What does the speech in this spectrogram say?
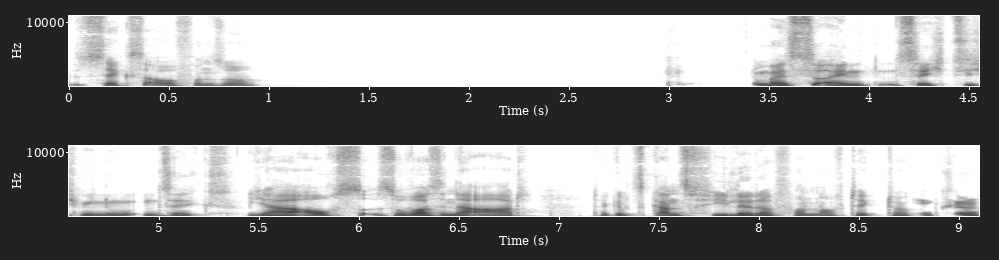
Sex auf und so? Meinst du 61 Minuten Sex? Ja, auch so so was in der Art. Da gibt's ganz viele davon auf TikTok. Okay.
